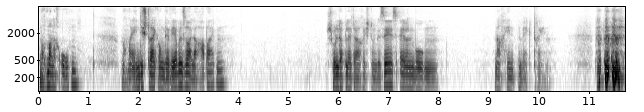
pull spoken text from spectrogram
Nochmal nach oben. Nochmal in die Streckung der Wirbelsäule arbeiten. Schulterblätter Richtung Gesäß, Ellenbogen nach hinten wegdrehen.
